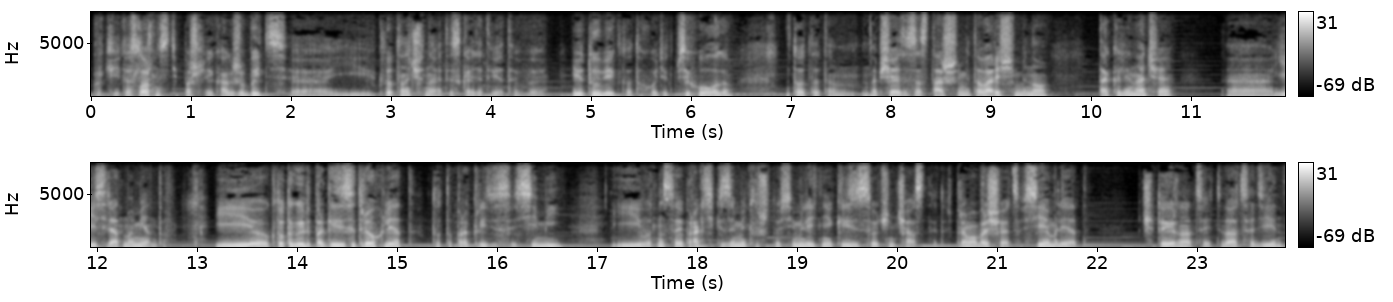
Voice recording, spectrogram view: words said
какие-то сложности пошли, как же быть? Э, и кто-то начинает искать ответы в Ютубе, кто-то ходит к психологам, кто-то там общается со старшими товарищами, но так или иначе есть ряд моментов. И кто-то говорит про кризисы трех лет, кто-то про кризисы семи. И вот на своей практике заметил, что семилетние кризисы очень частые. То есть прямо обращаются в 7 лет, 14, 21.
